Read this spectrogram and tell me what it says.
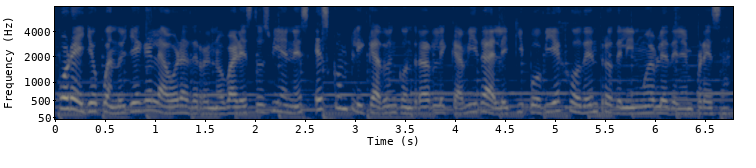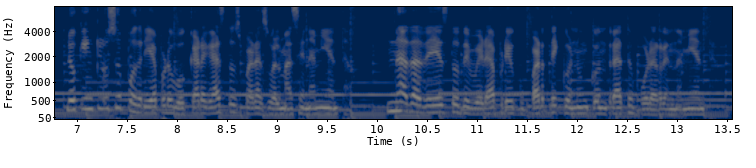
Por ello, cuando llegue la hora de renovar estos bienes, es complicado encontrarle cabida al equipo viejo dentro del inmueble de la empresa, lo que incluso podría provocar gastos para su almacenamiento. Nada de esto deberá preocuparte con un contrato por arrendamiento.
